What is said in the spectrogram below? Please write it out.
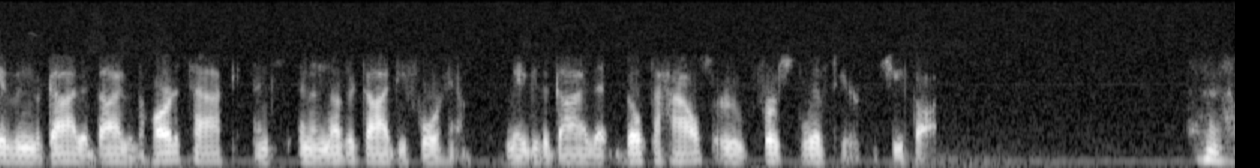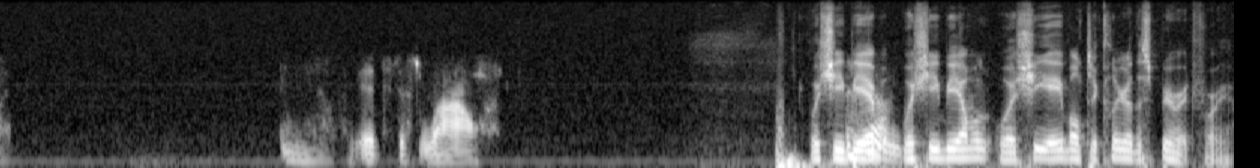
even the guy that died of the heart attack and, and another guy before him. Maybe the guy that built the house or first lived here, she thought. It's just wow. Was she be able was she be able was she able to clear the spirit for you?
